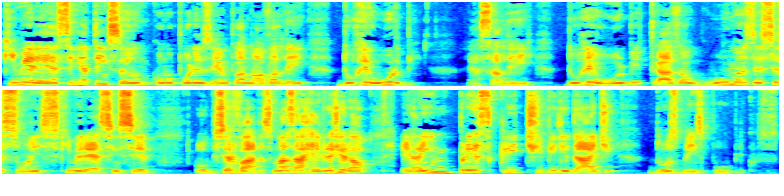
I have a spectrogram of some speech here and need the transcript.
que merecem atenção, como por exemplo a nova lei do REURB. Essa lei do REURB traz algumas exceções que merecem ser observadas, mas a regra geral é a imprescritibilidade dos bens públicos.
